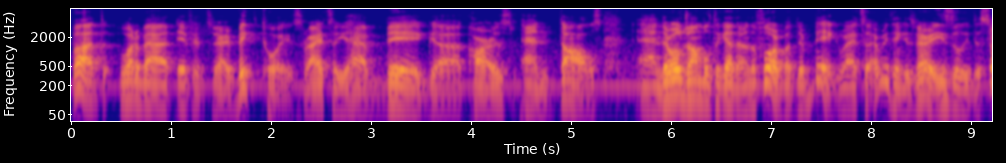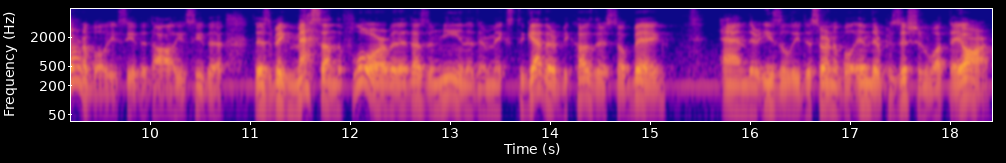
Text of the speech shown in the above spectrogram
But what about if it's very big toys, right? So you have big uh, cars and dolls, and they're all jumbled together on the floor, but they're big, right? So everything is very easily discernible. You see the doll, you see the there's a big mess on the floor, but that doesn't mean that they're mixed together because they're so big and they're easily discernible in their position what they are.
